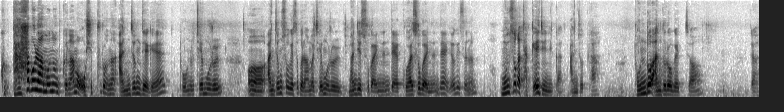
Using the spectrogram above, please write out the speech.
그, 다 합을 하면은 그나마 50%는 안정되게 돈을 재물을 어, 안정 속에서 그나마 재물을 만질 수가 있는데 구할 수가 있는데 여기서는 문수가 다 깨지니까 안 좋다. 돈도 안 들어오겠죠. 자,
